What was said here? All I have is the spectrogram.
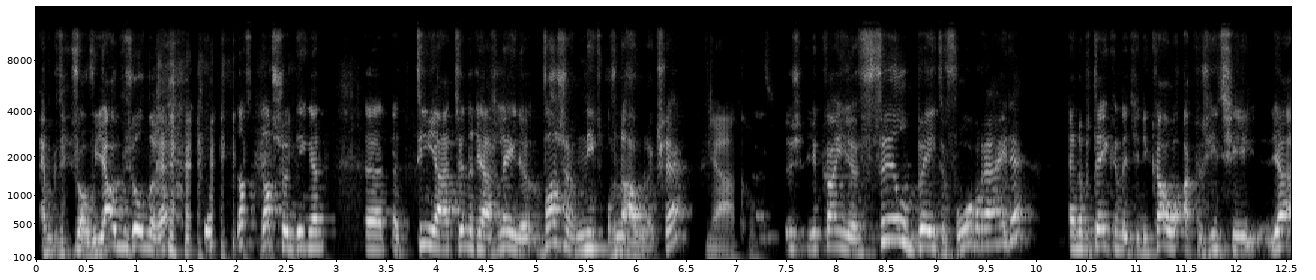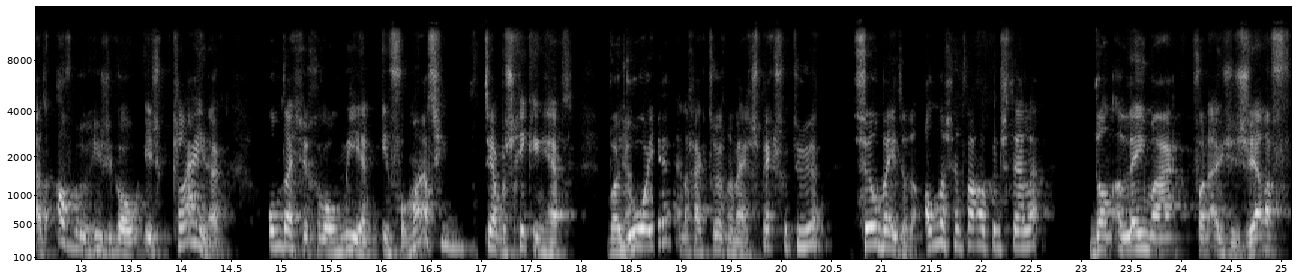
Heb ik het even over jou bijzonder, hè? dat, dat soort dingen, uh, tien jaar, twintig jaar geleden, was er niet of nauwelijks, hè? Ja, klopt. Dus je kan je veel beter voorbereiden. En dat betekent dat je die koude acquisitie, ja, het afbreukrisico is kleiner, omdat je gewoon meer informatie ter beschikking hebt, waardoor ja. je, en dan ga ik terug naar mijn gespreksstructuur, veel beter de ander centraal kunt stellen, dan alleen maar vanuit jezelf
